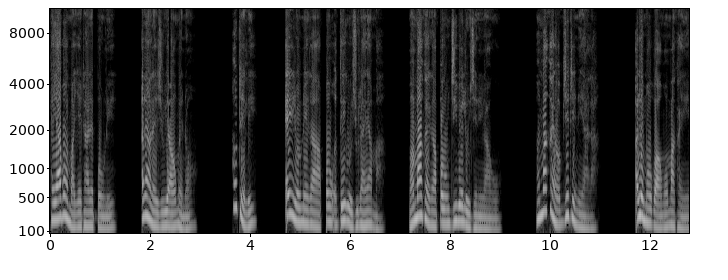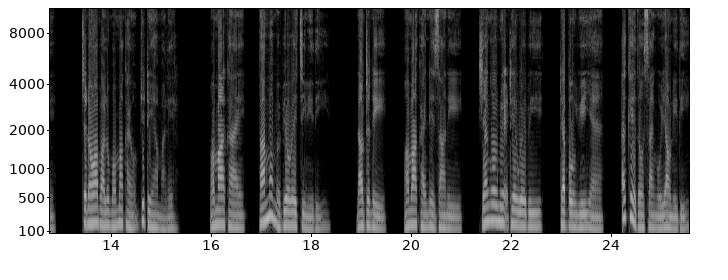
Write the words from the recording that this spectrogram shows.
ဖះပေါ်မှာရိုက်ထားတဲ့ပုံလေးအဲ့ဒါလည်းယူရအောင်မယ်နော်ဟုတ်တယ်လေအဲ့ဒီတော့ကပုံအသေးကိုယူလာရမှာမမခိုင်ကပုံကြီးပဲလိုချင်နေတာကိုမမခိုင်ကိုအပြစ်တင်နေရလားအဲ့လိုမဟုတ်ပါဘူးမမခိုင်ရင်ကျွန်တော်ကဘာလို့မမခိုင်ကိုအပြစ်တင်ရမှာလဲမမခိုင်ဘာမှမပြောဘဲကြည်နေသည် နောက်တနေ့မမခိုင်နှင့်ဇာနီရန်ကုန်တွင်အထည်ဝယ်ပြီးဓာတ်ပုံရွေးရန်အပ်ခဲ့သောဆိုင်ကိုရောက်နေသည်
